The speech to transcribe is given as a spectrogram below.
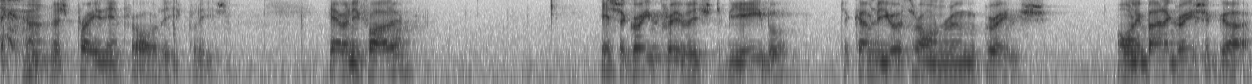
Let's pray then for all these, please. Heavenly Father, it's a great privilege to be able to come to your throne room of grace. Only by the grace of God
